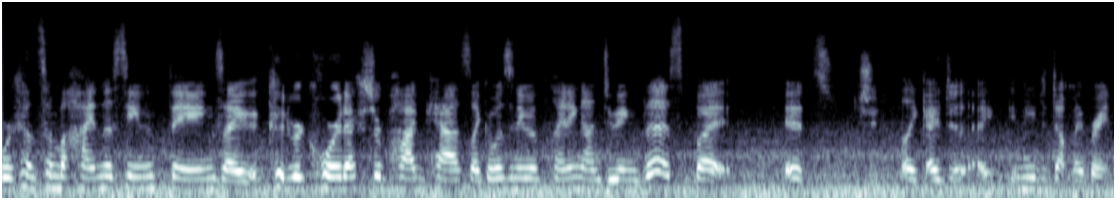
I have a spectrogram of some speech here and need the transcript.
work on some behind the scene things. I could record extra podcasts. Like I wasn't even planning on doing this, but it's like I just I need to dump my brain.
